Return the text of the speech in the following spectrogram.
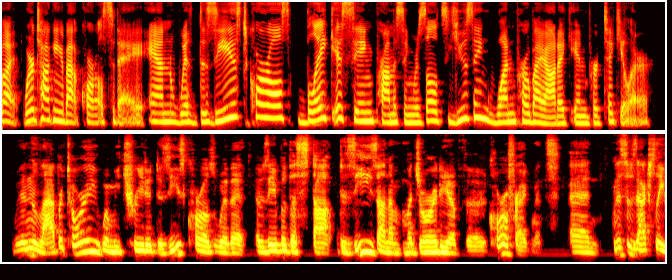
But we're talking about corals today. And with diseased corals, Blake is seeing promising results using one probiotic in particular. In the laboratory, when we treated diseased corals with it, I was able to stop disease on a majority of the coral fragments. And this was actually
